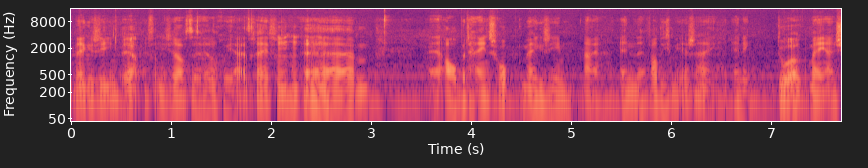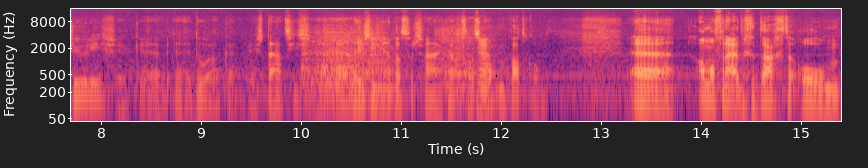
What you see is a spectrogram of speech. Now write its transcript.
Magazine, Ja. van diezelfde hele goede uitgever. Mhm. Ehm, eh, Albert Heijns Hop Magazine, nou ja, en wat iets meer zei. En ik doe ook mee aan juries, ik doe ook presentaties, lezingen, dat soort zaken, als dat zo Ja. op mijn pad komt. Allemaal vanuit de gedachte om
